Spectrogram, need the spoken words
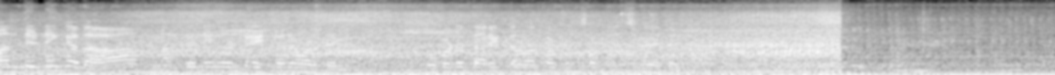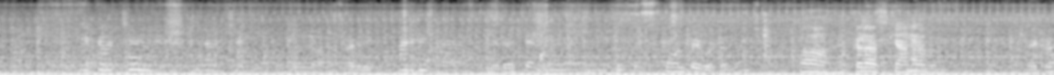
మంత్ ఎండింగ్ కదా. మంత్ ఎండింగ్ ఉంటే ఇట్లానే పడతాయి. ఒకటో తారీఖు తర్వాత కొంచెం మంచిగా మీరైతే ఫోన్పే ఇక్కడ స్కానర్ ఉంది. ఎక్కడ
